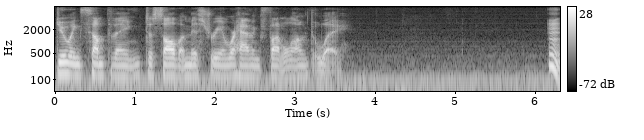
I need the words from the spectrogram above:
doing something to solve a mystery and we're having fun along the way. Hmm.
